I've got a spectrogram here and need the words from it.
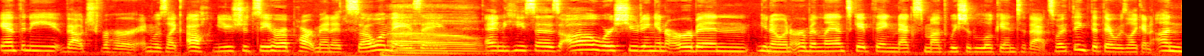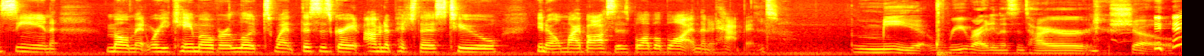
Anthony vouched for her and was like, "Oh, you should see her apartment. It's so amazing." Oh. And he says, "Oh, we're shooting an urban, you know, an urban landscape thing next month. We should look into that." So I think that there was like an unseen moment where he came over, looked, went, "This is great. I'm going to pitch this to, you know, my bosses, blah blah blah," and then it happened. Me rewriting this entire show.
